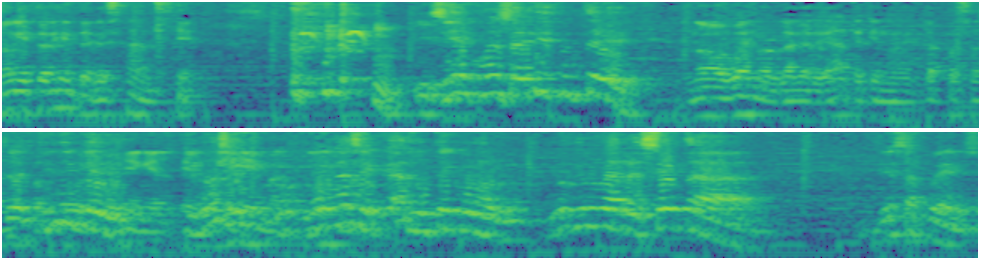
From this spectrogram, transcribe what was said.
Son historias interesantes. y sigue con esa gripe usted. No, bueno, la garganta que nos está pasando por- tiene que, en el, el no, hace, clima. no, no hace caso usted con yo quiero una receta de esa pues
